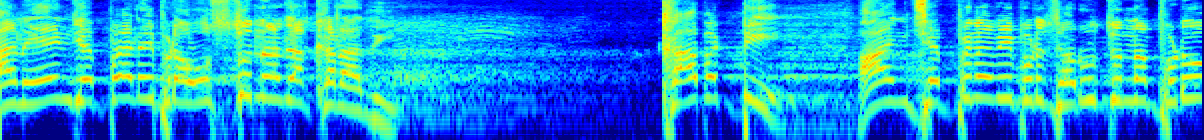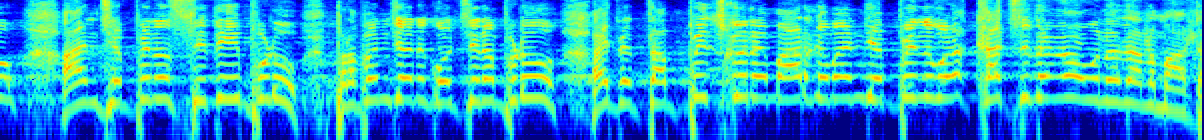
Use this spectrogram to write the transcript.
ఆయన ఏం చెప్పాడో ఇప్పుడు వస్తున్నది అక్కడ అది. కాబట్టి ఆయన చెప్పినవి ఇప్పుడు జరుగుతున్నప్పుడు ఆయన చెప్పిన స్థితి ఇప్పుడు ప్రపంచానికి వచ్చినప్పుడు అయితే తప్పించుకునే మార్గం అని చెప్పింది కూడా ఖచ్చితంగా ఉన్నదన్నమాట.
